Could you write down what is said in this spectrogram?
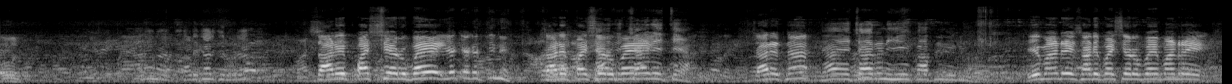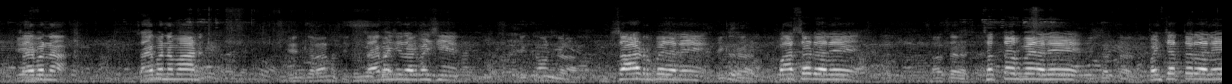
बोल साडेचारशे रुपये साढ़े रुपये रुपये चार आहेत ना चार आणि ही कापली वेगळी हे मांढरे साडेपाचशे रुपये रहे साहेबांना साहेबांना मान साहेबांची दरम्यानशी साठ रुपये झाले पासष्ट झाले सत्तर रुपये झाले पंच्याहत्तर झाले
